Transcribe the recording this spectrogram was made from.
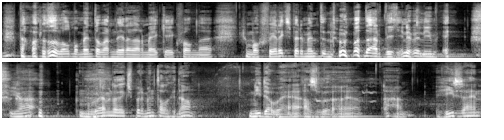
Dat waren zo wel momenten wanneer hij naar mij keek van eh, je mag veel experimenten doen, maar daar beginnen we niet mee. Ja, maar wij hebben dat experiment al gedaan. Niet dat wij, als we hier zijn,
